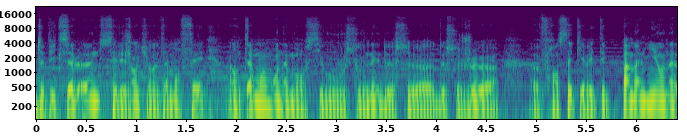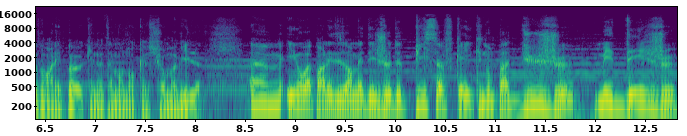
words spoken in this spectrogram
The Pixel Hunt, c'est les gens qui ont notamment fait Enterre-moi mon amour. Si vous vous souvenez de ce de ce jeu français qui avait été pas mal mis en avant à l'époque et notamment donc sur mobile. et on va parler désormais des jeux de Piece of Cake, non pas du jeu, mais des jeux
